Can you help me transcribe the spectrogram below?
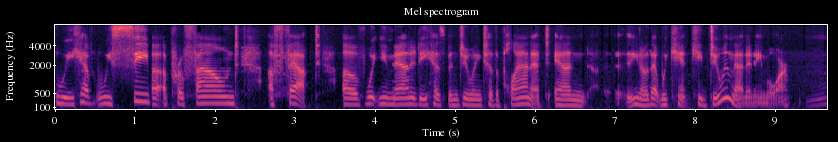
we have we see a, a profound effect of what humanity has been doing to the planet and you know that we can't keep doing that anymore. Mm-hmm.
